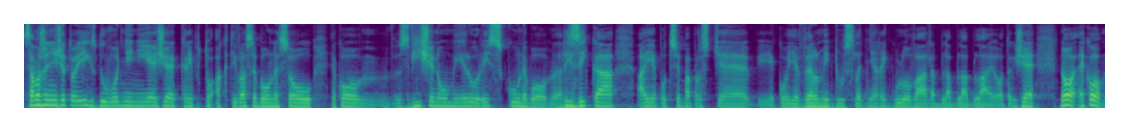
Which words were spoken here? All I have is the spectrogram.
Samozřejmě, že to jejich zdůvodnění je, že kryptoaktiva sebou nesou jako zvýšenou míru risku nebo rizika a je potřeba prostě jako je velmi důsledně regulovat a bla, bla, bla. Jo. Takže no jako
